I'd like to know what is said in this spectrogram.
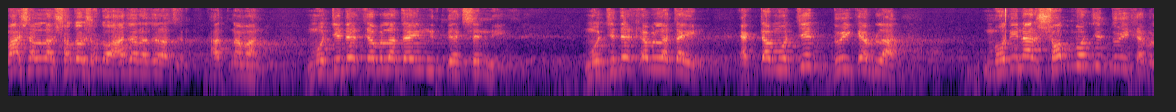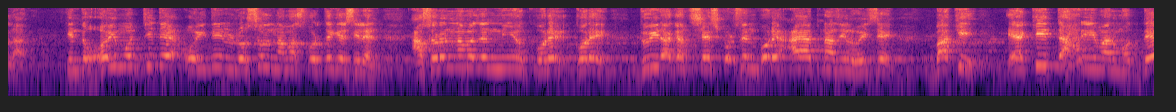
মাশাল্লাহ শত শত হাজার হাজার আছেন, হাত নামান। মসজিদের কেবলা তাইন দেখছেননি? মসজিদের কেবলা তাইন একটা মসজিদ, দুই কেবলা। মদিনার সব মসজিদ, দুই কেবলা। কিন্তু ওই মসজিদে ওই দিন রসুল নামাজ পড়তে গেছিলেন। আসরের নামাজের নিয়ত পরে করে দুই রাগাত শেষ করছেন পরে আয়াত নাজিল হয়েছে বাকি একই তাহরিমার মধ্যে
